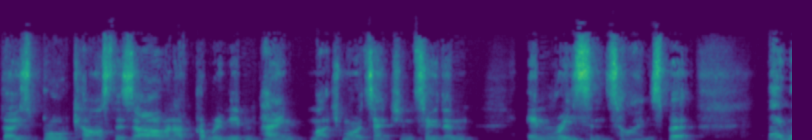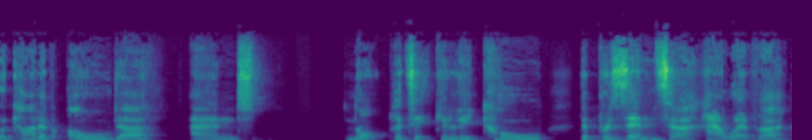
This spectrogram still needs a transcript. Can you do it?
those broadcasters are, and I've probably been paying much more attention to them in recent times. But they were kind of older and not particularly cool. The presenter, however,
